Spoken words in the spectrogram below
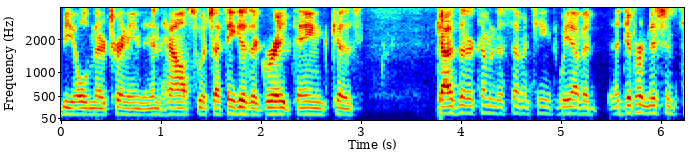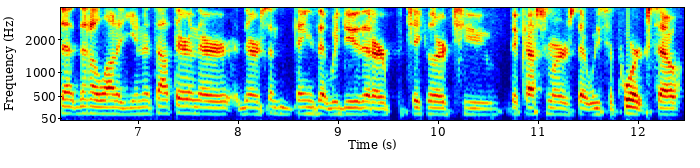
be holding their training in house, which I think is a great thing because guys that are coming to 17th, we have a, a, different mission set than a lot of units out there, and there there are some things that we do that are particular to the customers that we support. So,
